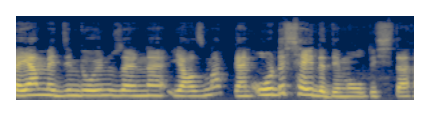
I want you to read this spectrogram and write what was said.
beğenmediğim bir oyun üzerine yazmak yani orada şey dediğim oldu işte.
